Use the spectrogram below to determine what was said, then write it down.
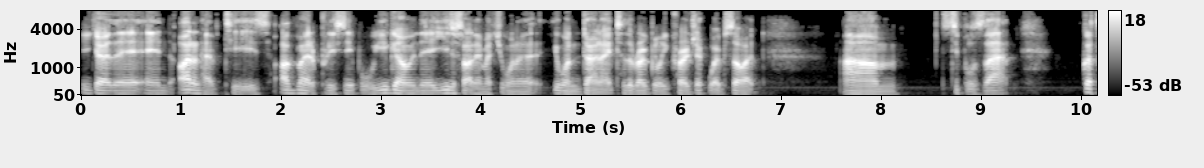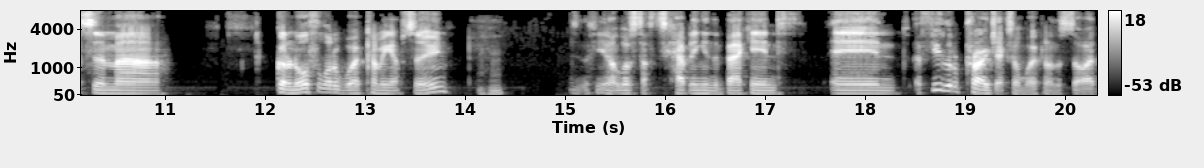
You go there, and I don't have tiers. I've made it pretty simple. You go in there, you decide how much you want to you want to donate to the Rugby League Project website. Um, simple as that. Got some. Uh, got an awful lot of work coming up soon. Mhm. You know, a lot of stuff that's happening in the back end, and a few little projects I'm working on the side.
